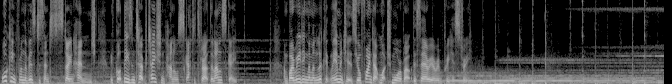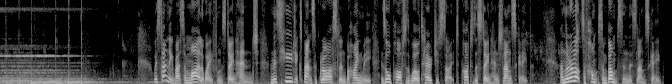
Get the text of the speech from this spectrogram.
Walking from the visitor centre to Stonehenge, we've got these interpretation panels scattered throughout the landscape. And by reading them and looking at the images, you'll find out much more about this area in prehistory. We're standing about a mile away from Stonehenge, and this huge expanse of grassland behind me is all part of the World Heritage Site, part of the Stonehenge landscape. And there are lots of humps and bumps in this landscape.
